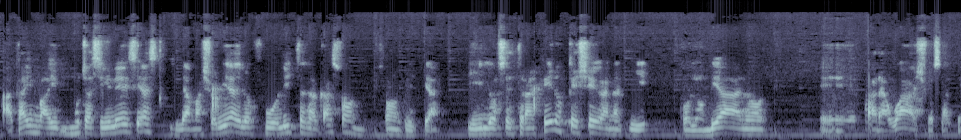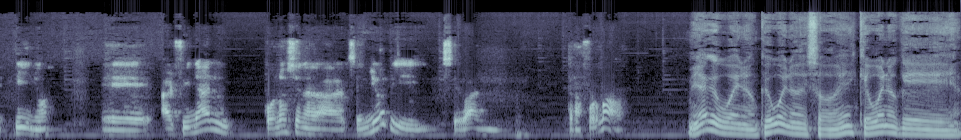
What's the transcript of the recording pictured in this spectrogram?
acá hay, muchas iglesias y la mayoría de los futbolistas acá son, son cristianos. Y los extranjeros que llegan aquí, colombianos, paraguayos, argentinos, al final conocen al Señor y se van transformados. Mirá qué bueno, qué bueno eso, ¿eh? Qué bueno que,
